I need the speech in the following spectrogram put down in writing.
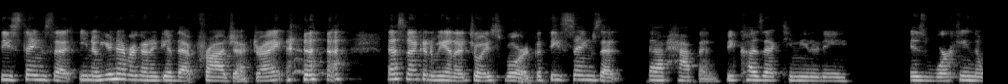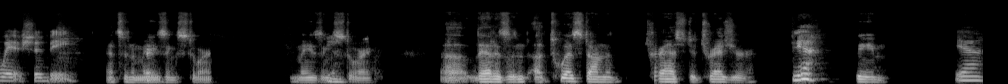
these things that you know you're never going to give that project right that's not going to be on a choice board but these things that that happen because that community is working the way it should be that's an amazing story. Amazing Yeah. story. Uh, that is an, a twist on the trash to treasure yeah theme. yeah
